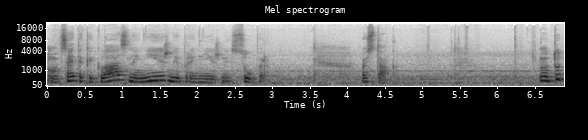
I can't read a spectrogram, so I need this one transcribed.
Оцей такий класний, ніжний, приніжний. Супер. Ось так. Ну, тут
